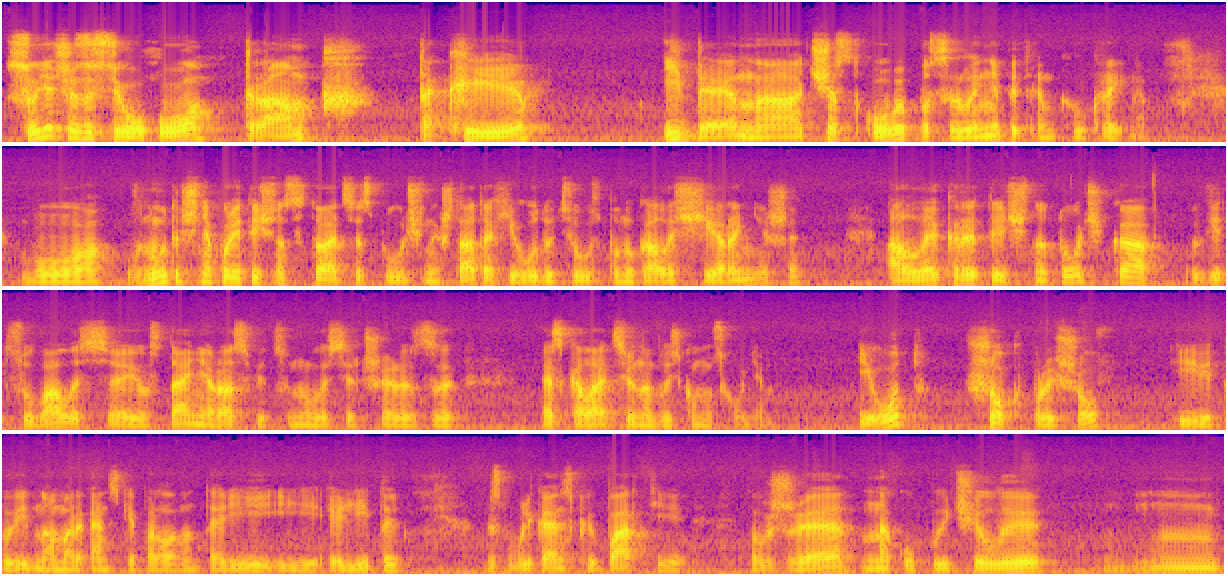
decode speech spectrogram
Судячи з усього, Трамп таки йде на часткове посилення підтримки України. Бо внутрішня політична ситуація в Сполучених Штатах його до цього спонукала ще раніше, але критична точка відсувалася і останній раз відсунулася через ескалацію на Близькому Сході. І от шок пройшов, і відповідно американські парламентарі і еліти республіканської партії вже накопичили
